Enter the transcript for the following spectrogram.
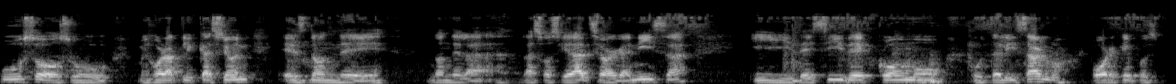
uso o su mejor aplicación es donde, donde la, la sociedad se organiza y decide cómo utilizarlo, porque pues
